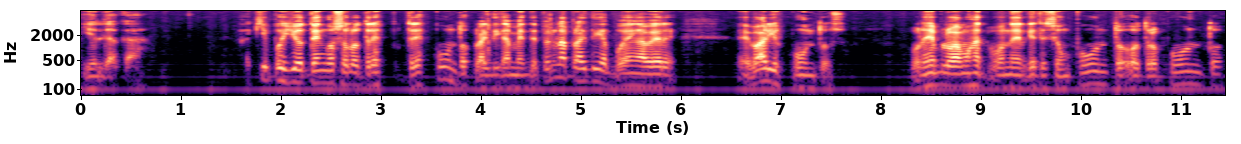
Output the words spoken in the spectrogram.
y el de acá. Aquí pues yo tengo solo tres, puntos prácticamente, pero en la práctica pueden haber eh, varios puntos. Por ejemplo, vamos a poner que este sea un punto, otro punto,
